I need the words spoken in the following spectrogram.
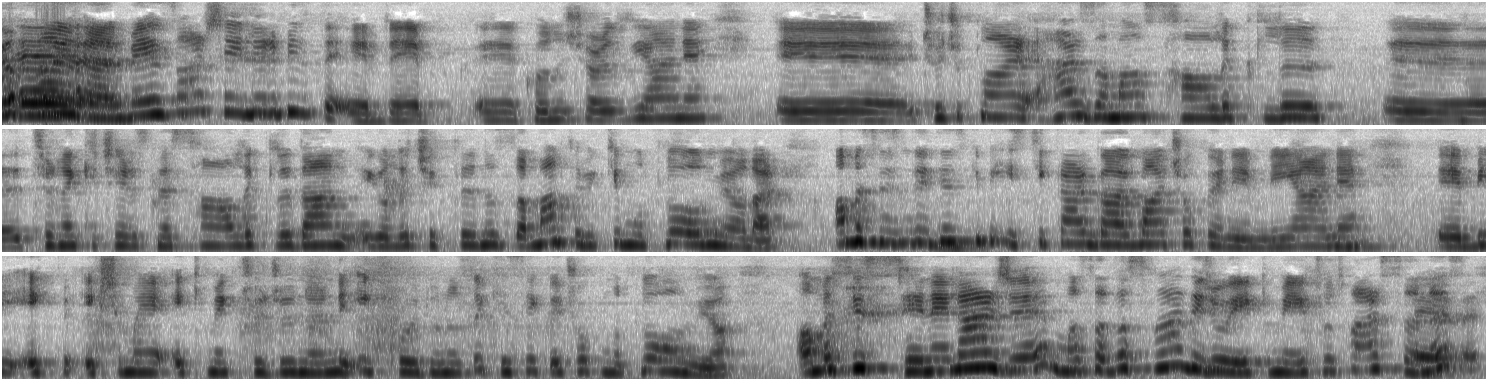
evet. Aynen. Benzer şeyleri biz de evde hep e, konuşuyoruz. Yani e, çocuklar her zaman sağlıklı e, tırnak içerisinde sağlıklıdan yola çıktığınız zaman tabii ki mutlu olmuyorlar. Ama sizin dediğiniz gibi istikrar galiba çok önemli. Yani e, bir ek, ekşi maya ekmek çocuğun önüne ilk koyduğunuzda kesinlikle çok mutlu olmuyor. Ama siz senelerce masada sadece o ekmeği tutarsanız Evet.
